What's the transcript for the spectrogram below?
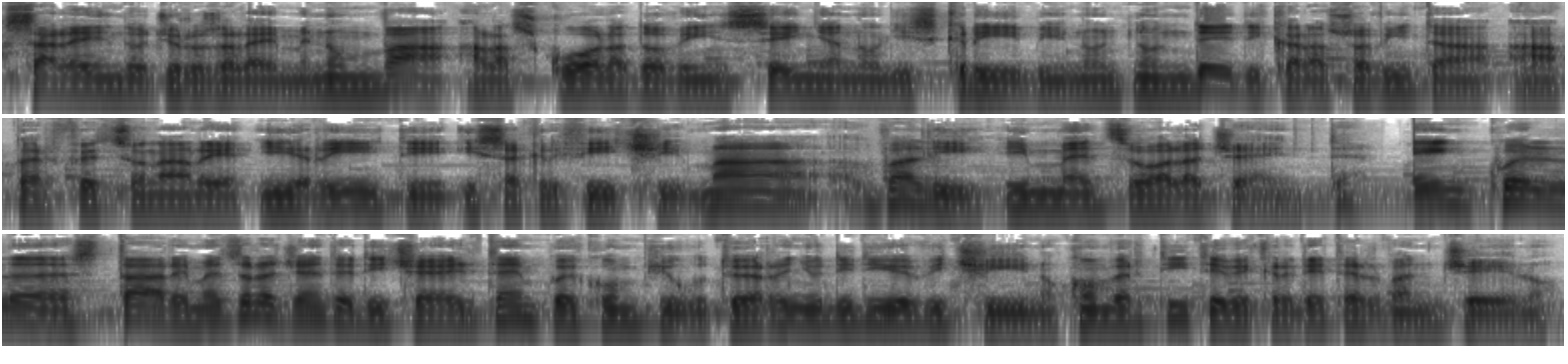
salendo a Gerusalemme, non va alla scuola dove insegnano gli scribi, non, non dedica la sua vita a perfezionare i riti, i sacrifici, ma va lì in mezzo alla gente. E in quel stare in mezzo alla gente dice dice il tempo è compiuto, il regno di Dio è vicino, convertitevi e credete al Vangelo.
